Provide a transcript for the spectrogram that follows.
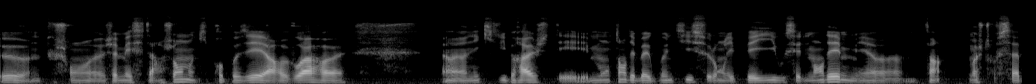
eux ne toucheront jamais cet argent, donc ils proposaient à revoir un équilibrage des montants des bug bounty selon les pays où c'est demandé, mais enfin, moi je trouve ça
